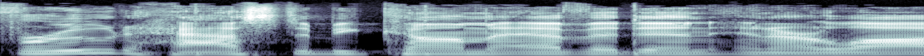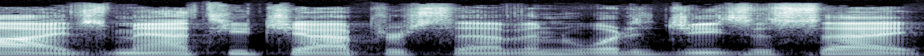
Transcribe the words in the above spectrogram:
Fruit has to become evident in our lives. Matthew chapter 7, what did Jesus say?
